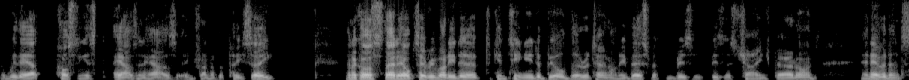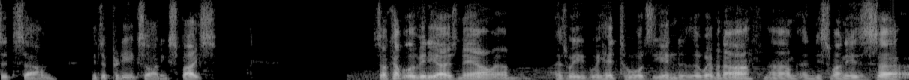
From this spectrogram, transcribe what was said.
without costing us hours and hours in front of a PC. And of course, that helps everybody to, to continue to build the return on investment and business, business change paradigms and evidence. It's, um, it's a pretty exciting space. So a couple of videos now um, as we, we head towards the end of the webinar. Um, and this one is uh,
